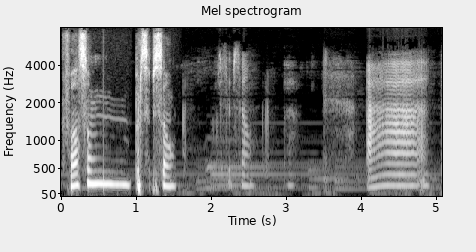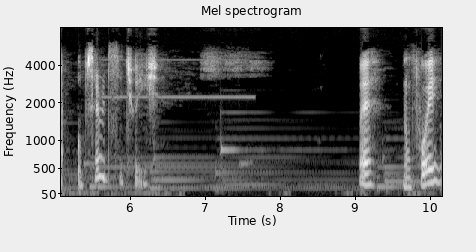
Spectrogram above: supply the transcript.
Façam percepção. Percepção. Tá. Ah, tá. Observe the situation. Ué, não foi?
